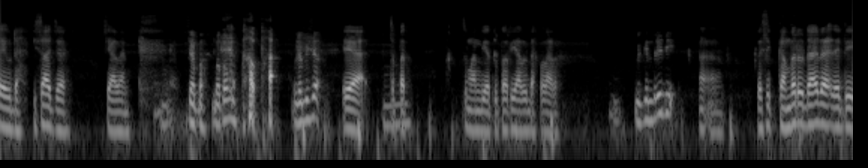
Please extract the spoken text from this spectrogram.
eh udah bisa aja sialan Siapa? Bapakmu? bapak Udah bisa? iya Hmm. cepet cuman dia tutorial udah kelar Bikin 3D? Heeh. Basic gambar udah ada jadi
